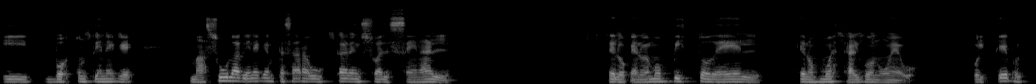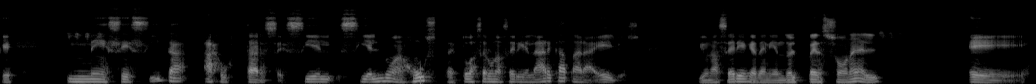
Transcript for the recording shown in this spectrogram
Y Boston tiene que, Masula tiene que empezar a buscar en su arsenal de lo que no hemos visto de él, que nos muestra algo nuevo. ¿Por qué? Porque necesita ajustarse. Si él, si él no ajusta, esto va a ser una serie larga para ellos. Y una serie que teniendo el personal, eh,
